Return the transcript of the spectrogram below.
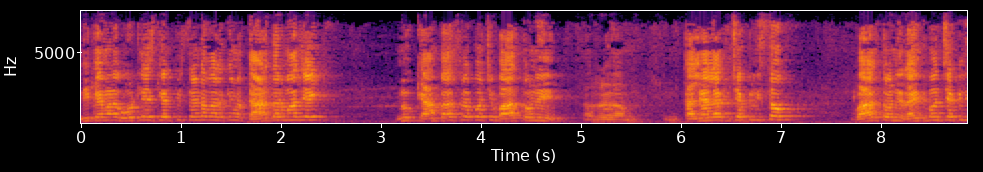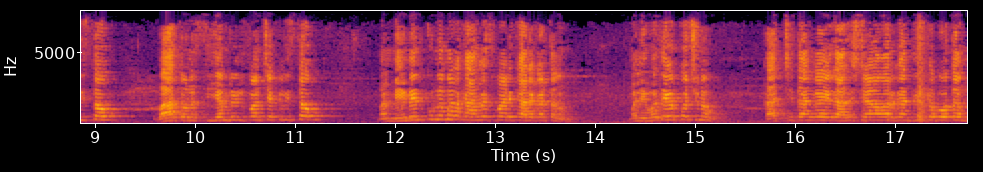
నీకేమైనా ఓట్లు వేసి గెలిపిస్తుంటే వాళ్ళకి ఏమైనా దాన ధర్మాలు చేయి. నువ్వు క్యాంపస్లోకి వచ్చి వాళ్ళతోని కళ్యాణలకు చెప్పిస్తావు లక్ష్మి వాళ్ళతోని రైతు బంధు చెక్కులు ఇస్తావు వాళ్ళతోని సీఎం రిలీఫ్ ఫండ్ చెక్కులు ఇస్తావు. మరి మేమెందుకున్నాం మన కాంగ్రెస్ పార్టీ కార్యకర్తలు? మళ్ళీ ఎవరి దగ్గరకు వచ్చినావు? ఖచ్చితంగా ఇది అధిష్టాన వర్గాన్ని తీసుకుపోతాం.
